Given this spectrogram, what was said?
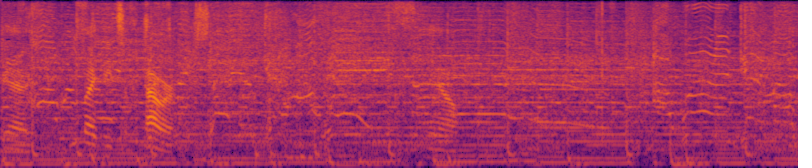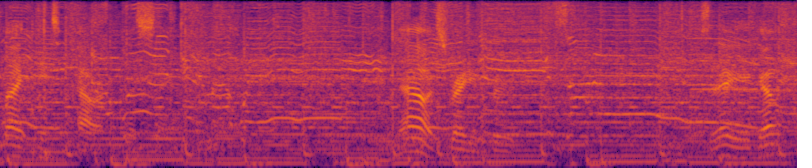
Yeah, you might need some power. You know. You might need some power. Let's see. Now it's ready to boot. So there you go.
